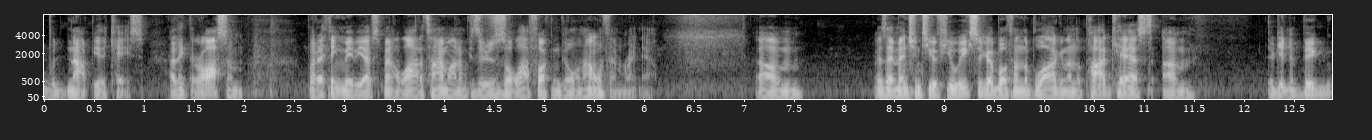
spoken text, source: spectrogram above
would not be the case. I think they're awesome, but I think maybe I've spent a lot of time on them because there's just a lot fucking going on with them right now. Um, as I mentioned to you a few weeks ago, both on the blog and on the podcast, um, they're getting a big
